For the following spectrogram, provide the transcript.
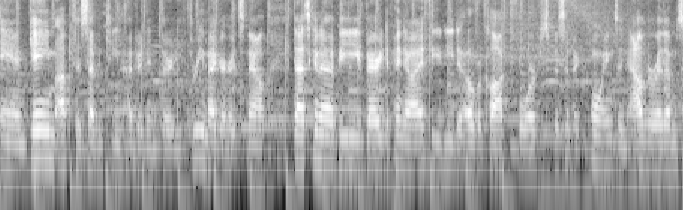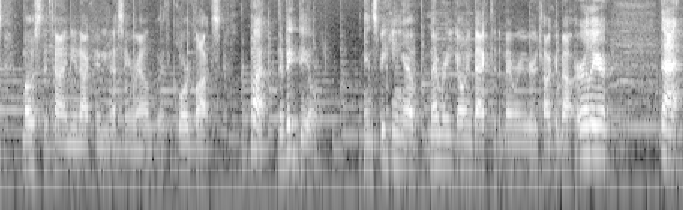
and game up to 1733 megahertz. Now, that's going to be very dependent on if you need to overclock for specific coins and algorithms. Most of the time, you're not going to be messing around with core clocks. But the big deal, and speaking of memory, going back to the memory we were talking about earlier, that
